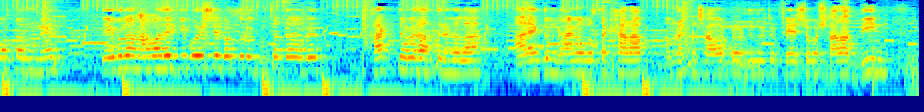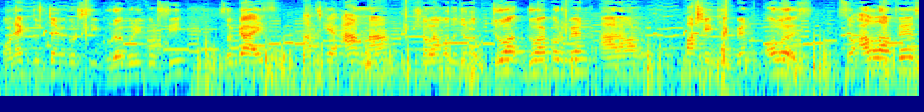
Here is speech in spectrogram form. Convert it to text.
অবস্থা রুমের। তো এগুলো আমাদের কি পরিষ্কার করতে হবে, গুছাতে হবে, থাকতে হবে রাতের বেলা। আর একদম ঘাম অবস্থা খারাপ। আমরা এখন শাওয়ার টাওয়ার দিব একটু ফ্রেশ হব সারাদিন। অনেক দুষ্টামি করছি, ঘোরাঘুরি করছি। সো গাইস আজকে আর না, সবাই আমাদের জন্য দোয়া করবেন আর আমার পাশেই থাকবেন অলওয়েজ সো আল্লাহ হাফেজ।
